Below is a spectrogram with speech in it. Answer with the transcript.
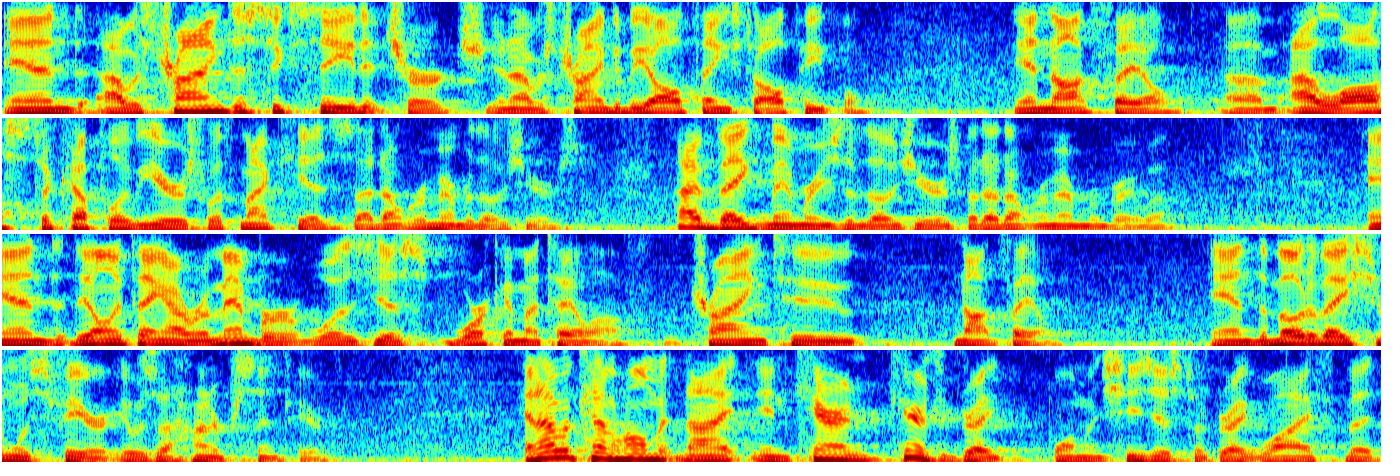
And I was trying to succeed at church, and I was trying to be all things to all people and not fail. Um, I lost a couple of years with my kids. I don't remember those years. I have vague memories of those years, but I don't remember them very well. And the only thing I remember was just working my tail off, trying to not fail. And the motivation was fear. It was 100% fear. And I would come home at night, and Karen, Karen's a great woman. She's just a great wife. But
